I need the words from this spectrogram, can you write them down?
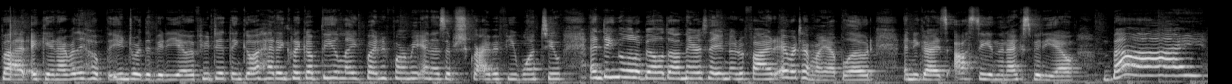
But again, I really hope that you enjoyed the video. If you did, then go ahead and click up the like button for me and then subscribe if you want to. And ding the little bell down there so you're notified every time I upload. And you guys, I'll see you in the next video. Bye!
